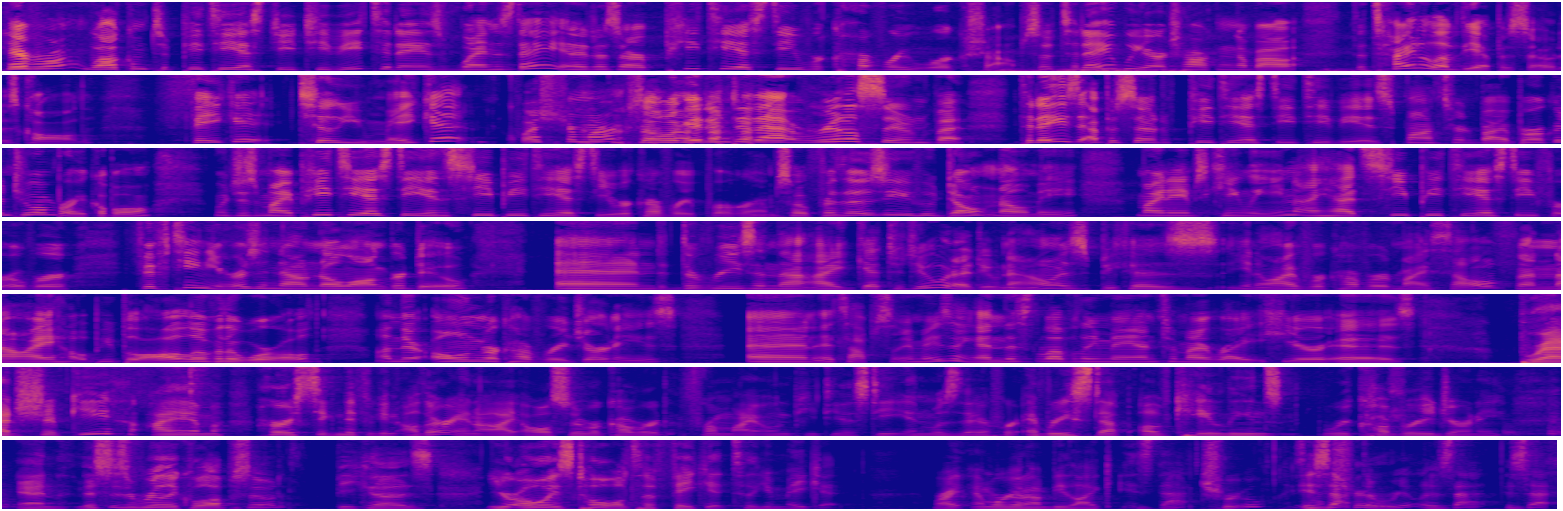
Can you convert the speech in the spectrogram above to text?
Hey everyone, welcome to PTSD TV. Today is Wednesday and it is our PTSD recovery workshop. So today we are talking about the title of the episode is called Fake It Till You Make It? Question mark. So we'll get into that real soon, but today's episode of PTSD TV is sponsored by Broken to Unbreakable, which is my PTSD and CPTSD recovery program. So for those of you who don't know me, my name's Kayleen. I had CPTSD for over 15 years and now no longer do. And the reason that I get to do what I do now is because, you know, I've recovered myself and now I help people all over the world on their own recovery journeys. And it's absolutely amazing. And this lovely man to my right here is Brad Shipke. I am her significant other, and I also recovered from my own PTSD and was there for every step of Kayleen's recovery journey. And this is a really cool episode because you're always told to fake it till you make it, right? And we're gonna be like, is that true? Is, that that, the real? Is that is that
